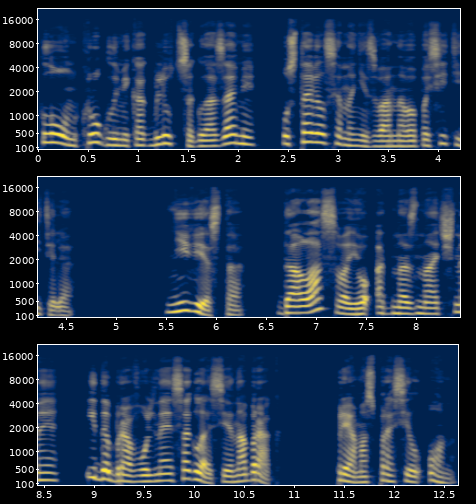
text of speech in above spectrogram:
клоун круглыми, как блюдца, глазами уставился на незваного посетителя. Невеста дала свое однозначное и добровольное согласие на брак, прямо спросил он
